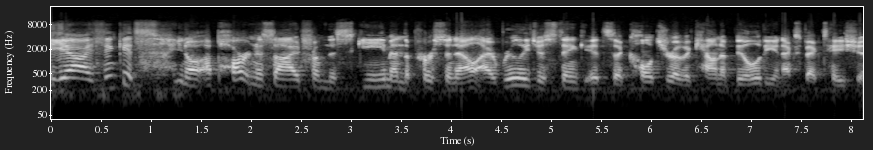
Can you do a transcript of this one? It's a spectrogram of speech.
Yeah, I think it's, you know, apart and aside from the scheme and the personnel, I really just think it's a culture of accountability and expectation.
